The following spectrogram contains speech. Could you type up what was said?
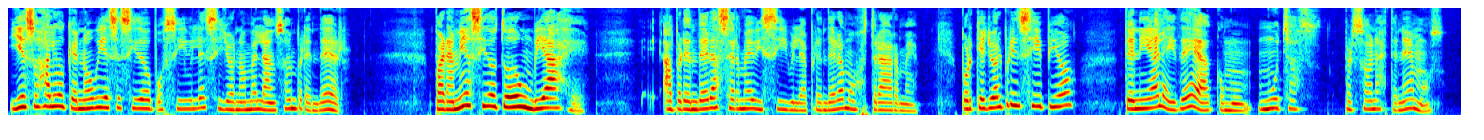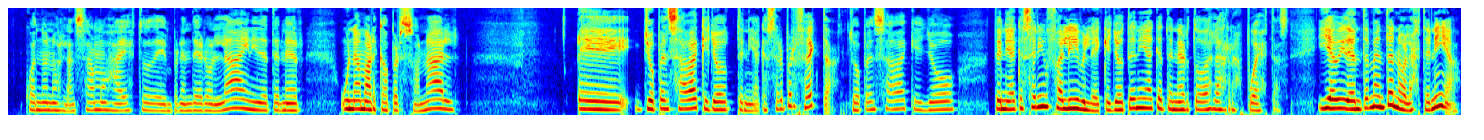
Y eso es algo que no hubiese sido posible si yo no me lanzo a emprender. Para mí ha sido todo un viaje, aprender a hacerme visible, aprender a mostrarme, porque yo al principio tenía la idea, como muchas personas tenemos, cuando nos lanzamos a esto de emprender online y de tener una marca personal. Eh, yo pensaba que yo tenía que ser perfecta, yo pensaba que yo tenía que ser infalible, que yo tenía que tener todas las respuestas. Y evidentemente no las tenía,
